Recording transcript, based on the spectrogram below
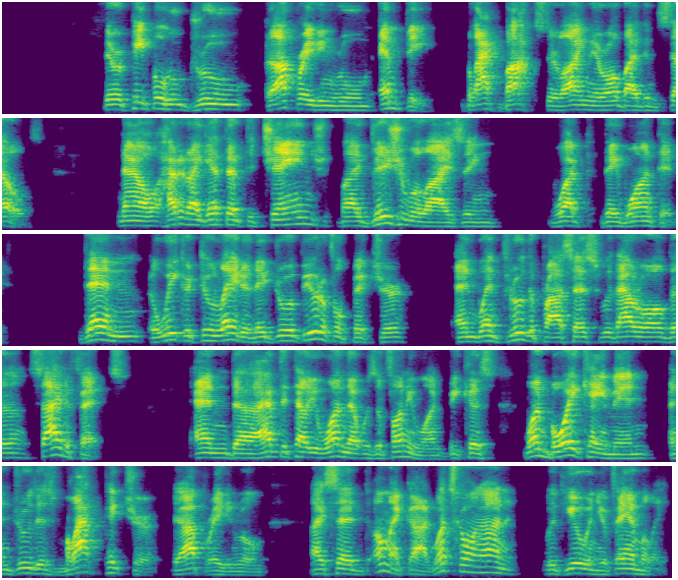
There are people who drew an operating room empty black box. They're lying there all by themselves. Now, how did I get them to change? By visualizing what they wanted. Then, a week or two later, they drew a beautiful picture and went through the process without all the side effects. And uh, I have to tell you one that was a funny one because one boy came in and drew this black picture, the operating room. I said, Oh my God, what's going on with you and your family?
